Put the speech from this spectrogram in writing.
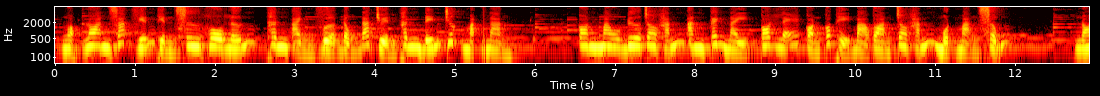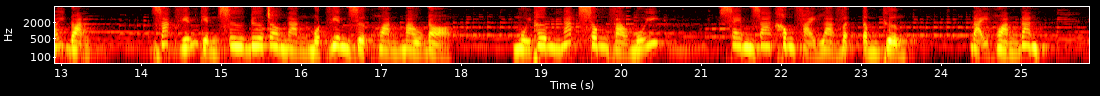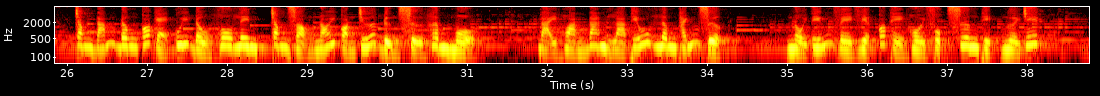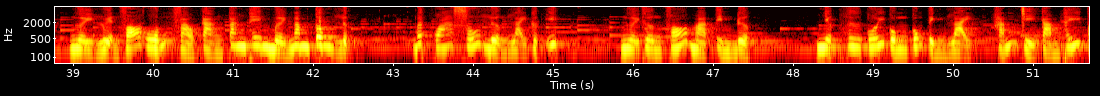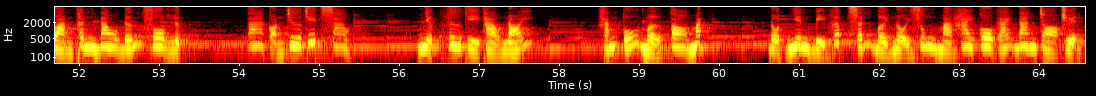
Ngọc Loan giác viễn thiền sư hô lớn, thân ảnh vừa động đã chuyển thân đến trước mặt nàng. Con mau đưa cho hắn ăn cái này, có lẽ còn có thể bảo toàn cho hắn một mạng sống. Nói đoạn. Giác viễn thiền sư đưa cho nàng một viên dược hoàn màu đỏ. Mùi thơm ngát xông vào mũi. Xem ra không phải là vật tầm thường Đại hoàn đan, Trong đám đông có kẻ cúi đầu hô lên, Trong giọng nói còn chứa đựng sự hâm mộ Đại hoàn đan là thiếu lâm thánh dược Nổi tiếng về việc có thể hồi phục xương thịt người chết. Người luyện võ uống vào càng tăng thêm 10 năm công lực. Bất quá số lượng lại cực ít. Người thường khó mà tìm được. Nhược hư cuối cùng cũng tỉnh lại, Hắn chỉ cảm thấy toàn thân đau đớn vô lực. Ta còn chưa chết sao? Nhược hư thì thảo nói. Hắn cố mở to mắt. Đột nhiên bị hấp dẫn bởi nội dung mà hai cô gái đang trò chuyện.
